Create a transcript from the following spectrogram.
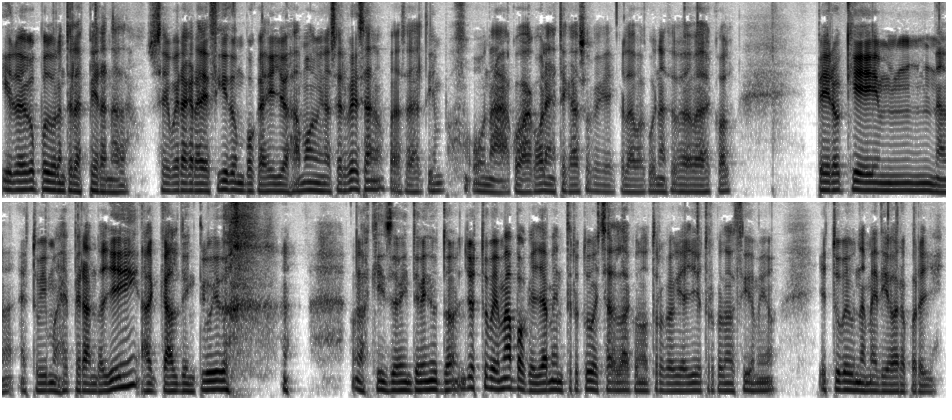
Y luego, pues durante la espera, nada. Se hubiera agradecido un bocadillo de jamón y una cerveza, ¿no? Para hacer el tiempo. O una Coca-Cola en este caso, que, la vacuna se de alcohol. Pero que, mm, nada, estuvimos esperando allí, alcalde incluido. unos 15, 20 minutos. Yo estuve más porque ya me entretuve charlar con otro que había allí, otro conocido mío, y estuve una media hora por allí.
